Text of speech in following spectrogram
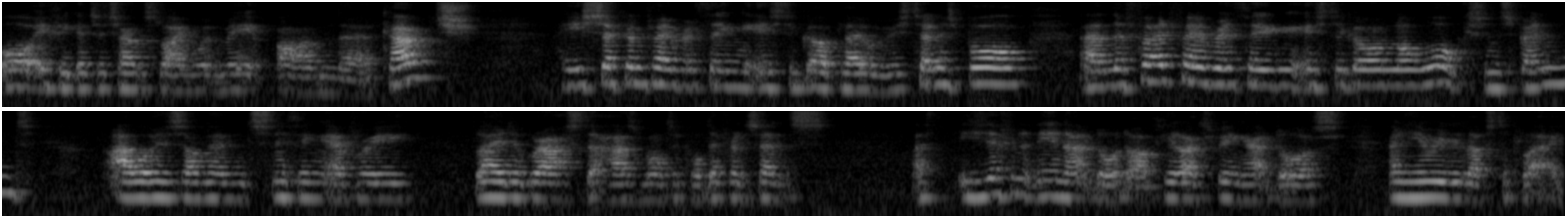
or if he gets a chance lying with me on the couch. His second favourite thing is to go play with his tennis ball. And the third favourite thing is to go on long walks and spend hours on end sniffing every blade of grass that has multiple different scents. he's definitely an outdoor dog. He likes being outdoors and he really loves to play.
